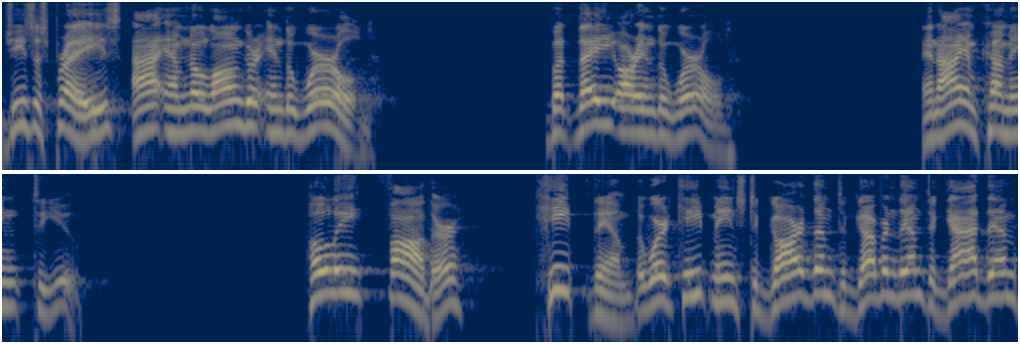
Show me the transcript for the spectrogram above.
Jesus prays, I am no longer in the world, but they are in the world, and I am coming to you. Holy Father, keep them. The word keep means to guard them, to govern them, to guide them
